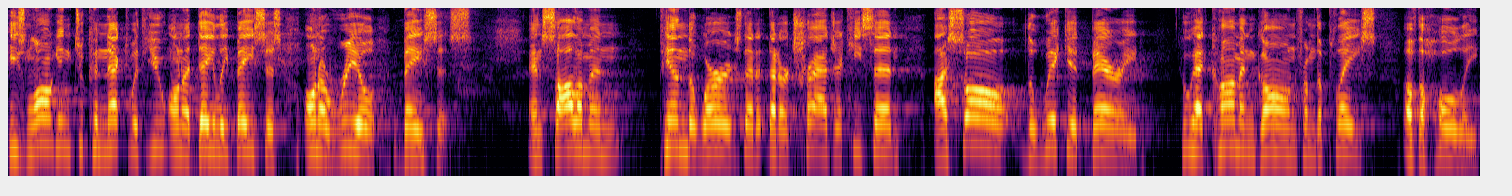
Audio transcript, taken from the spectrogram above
He's longing to connect with you on a daily basis, on a real basis. And Solomon penned the words that, that are tragic. He said, I saw the wicked buried who had come and gone from the place of the holy.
